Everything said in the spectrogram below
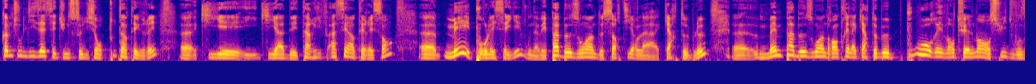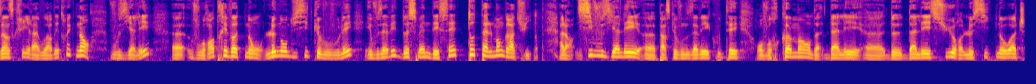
comme je vous le disais, c'est une solution tout intégrée qui est qui a des tarifs assez intéressants. mais pour l'essayer, vous n'avez pas besoin de sortir la carte bleue, même pas besoin de rentrer la carte bleue pour éventuellement éventuellement ensuite vous inscrire et avoir des trucs. Non, vous y allez, euh, vous rentrez votre nom, le nom du site que vous voulez, et vous avez deux semaines d'essai totalement gratuit. Alors, si vous y allez euh, parce que vous nous avez écouté, on vous recommande d'aller euh, d'aller sur le site NoWatch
